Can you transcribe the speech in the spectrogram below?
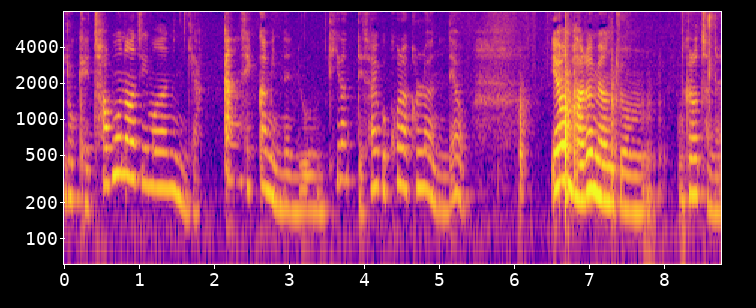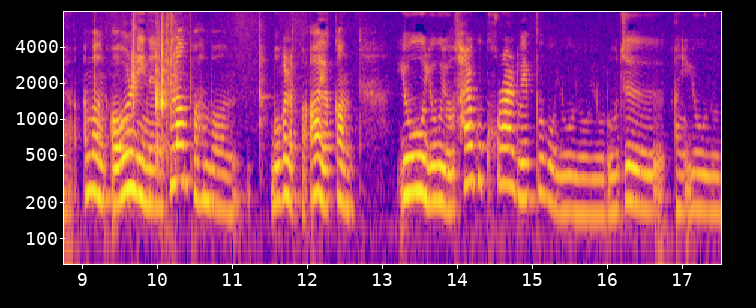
이렇게 차분하지만 약간 색감 있는 이런 티라떼 살구 코랄 컬러였는데요. 얘만 바르면 좀 그렇잖아요. 한번 어울리는 플럼퍼 한번 뭐 발라볼까? 아 약간 요 요 요 살구 코랄도 예쁘고 요 요 요 로즈 아니 요 요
